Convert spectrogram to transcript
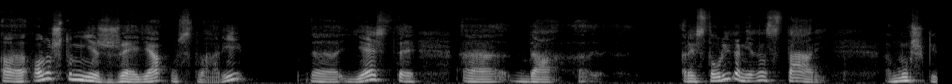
A, ono što mi je želja u stvari a, e, jeste a, da restauriram jedan stari muški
